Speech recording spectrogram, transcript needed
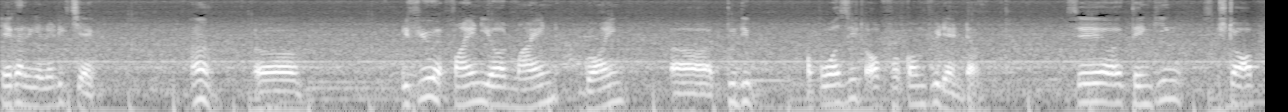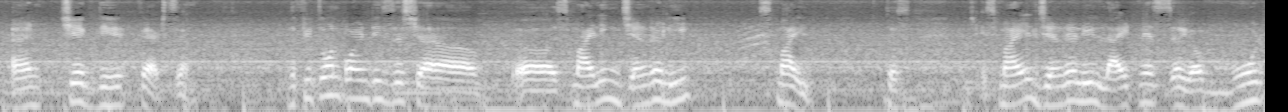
Take a reality check. Uh, if you find your mind going uh, to the opposite of confident. Say uh, thinking stop and check the facts. The fifth one point is this, uh, uh, smiling generally smile. Just smile generally lightness uh, your mood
